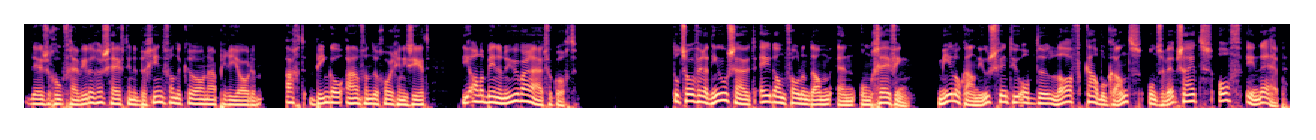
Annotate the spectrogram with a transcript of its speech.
Deze groep vrijwilligers heeft in het begin van de coronaperiode acht bingo-avonden georganiseerd die alle binnen een uur waren uitverkocht. Tot zover het nieuws uit Edam, Volendam en omgeving. Meer lokaal nieuws vindt u op de Love Kabelkrant, onze website of in de app.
